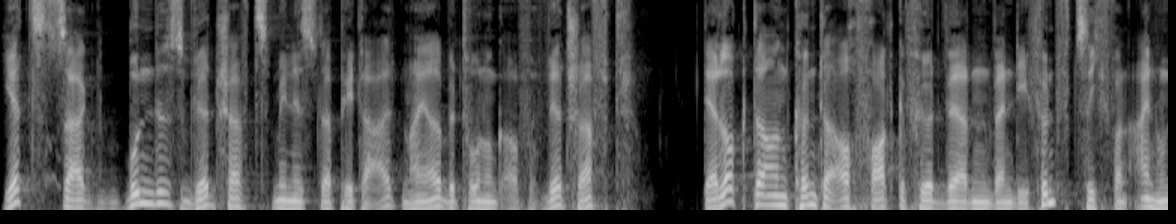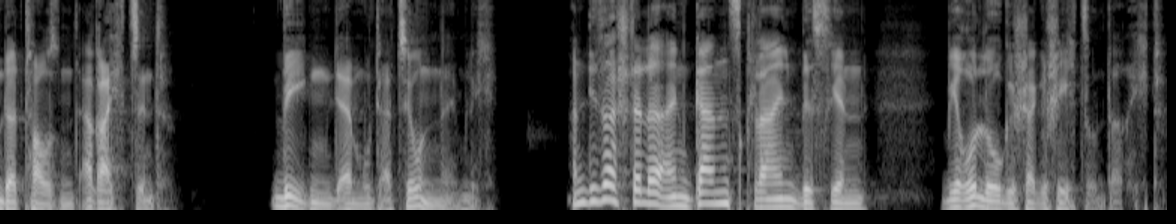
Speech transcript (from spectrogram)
Jetzt sagt Bundeswirtschaftsminister Peter Altmaier, Betonung auf Wirtschaft, der Lockdown könnte auch fortgeführt werden, wenn die 50 von 100.000 erreicht sind. Wegen der Mutationen nämlich. An dieser Stelle ein ganz klein bisschen virologischer Geschichtsunterricht.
